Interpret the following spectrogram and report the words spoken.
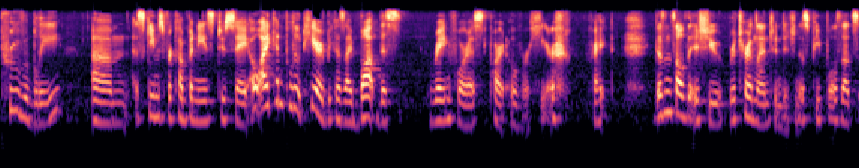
provably um, schemes for companies to say, oh, I can pollute here because I bought this rainforest part over here, right? It doesn't solve the issue. Return land to indigenous peoples. That's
